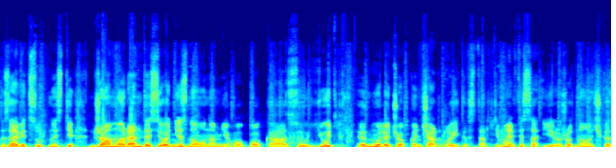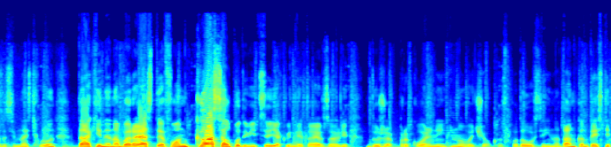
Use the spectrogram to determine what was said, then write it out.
за відсутності Джаморента. Сьогодні знову нам його показують. Нуль очок кончар вийде в старті Мемфіса і жодного очка за 17 хвилин так і не набере. Стефан Касел, подивіться, як він літає. Взагалі дуже прикольний новачок. Сподобався і на дан контесті.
